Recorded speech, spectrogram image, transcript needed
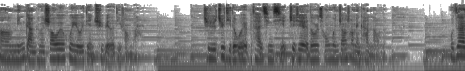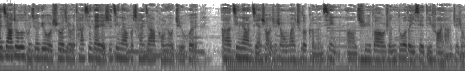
嗯，敏感可能稍微会有一点区别的地方吧。其实具体的我也不太清晰，这些也都是从文章上面看到的。我在加州的同学给我说，就是他现在也是尽量不参加朋友聚会，呃，尽量减少这种外出的可能性，嗯，去到人多的一些地方呀，这种，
